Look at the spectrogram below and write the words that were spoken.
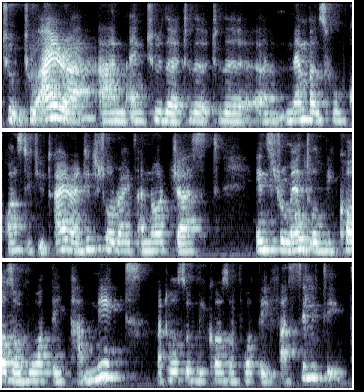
to, to AIRA um, and to the, to the, to the uh, members who constitute AIRA, digital rights are not just instrumental because of what they permit, but also because of what they facilitate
